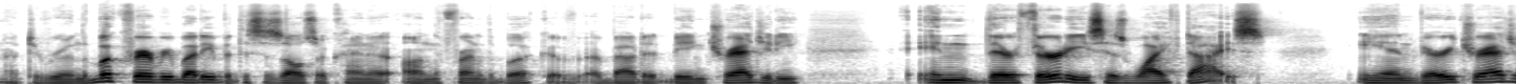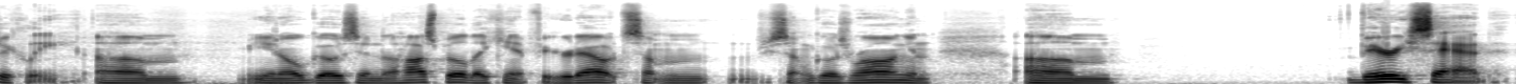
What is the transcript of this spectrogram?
not to ruin the book for everybody but this is also kind of on the front of the book of, about it being tragedy. In their 30s his wife dies and very tragically um, you know goes into the hospital they can't figure it out something something goes wrong and um, very sad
